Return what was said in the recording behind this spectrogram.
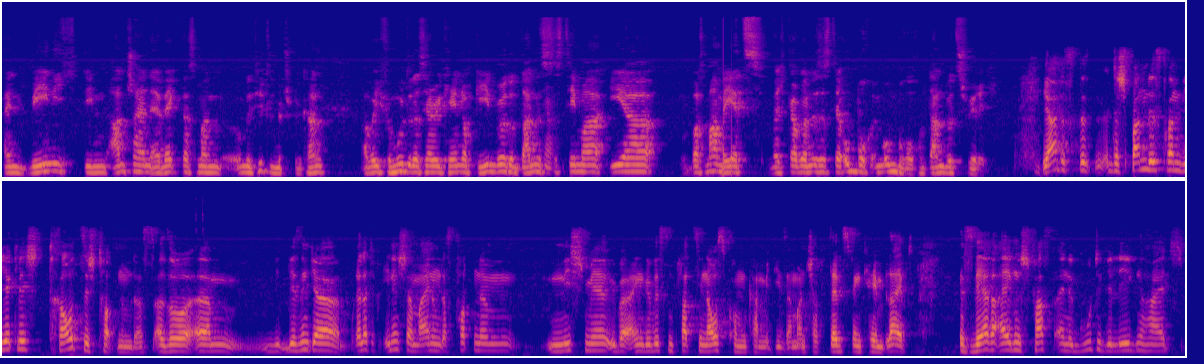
ein wenig den Anschein erweckt, dass man um den Titel mitspielen kann. Aber ich vermute, dass Harry Kane noch gehen wird und dann ist ja. das Thema eher was machen wir jetzt? Weil ich glaube, dann ist es der Umbruch im Umbruch und dann wird es schwierig. Ja, das, das, das Spannende ist dran wirklich, traut sich Tottenham das? Also ähm, wir sind ja relativ ähnlicher Meinung, dass Tottenham nicht mehr über einen gewissen Platz hinauskommen kann mit dieser Mannschaft, selbst wenn Kane bleibt. Es wäre eigentlich fast eine gute Gelegenheit,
